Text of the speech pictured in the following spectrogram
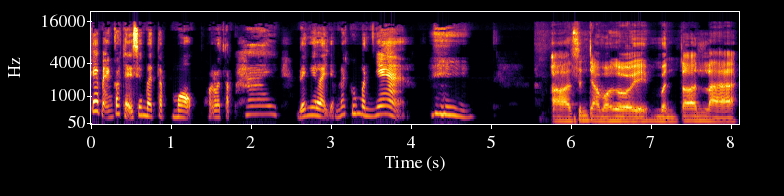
Các bạn có thể xem lại tập 1 hoặc là tập 2 để nghe lại giọng nói của mình nha. à, xin chào mọi người, mình tên là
